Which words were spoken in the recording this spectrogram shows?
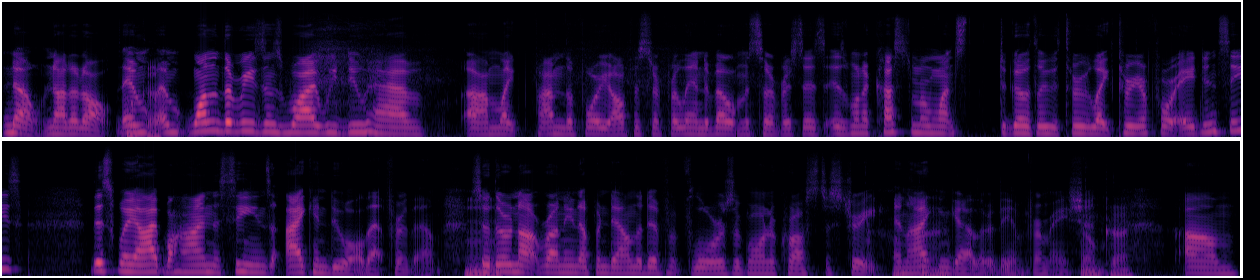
No, not at all. And, Okay. and one of the reasons why we do have, um, like, I'm the FOIA officer for Land Development Services, is when a customer wants to go through through like three or four agencies. This way, I behind the scenes, I can do all that for them, Hmm. so they're not running up and down the different floors or going across the street, and I can gather the information. Okay. Um,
